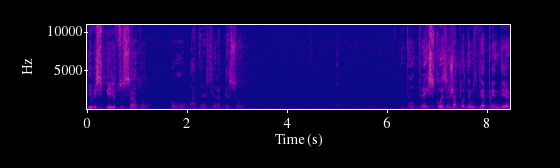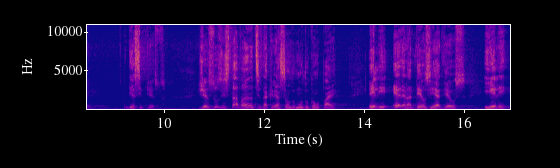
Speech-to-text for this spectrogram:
e o Espírito Santo como a terceira pessoa. Então, três coisas já podemos aprender desse texto. Jesus estava antes da criação do mundo com o Pai. Ele, era Deus e é Deus, e ele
